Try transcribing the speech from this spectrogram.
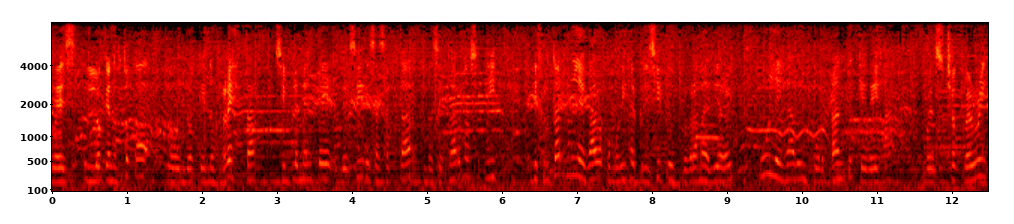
pues lo que nos toca o lo que nos resta simplemente decir es aceptar, resignarnos y disfrutar de un legado, como dije al principio del programa del día de hoy, un legado importante que deja pues Chuck Berry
